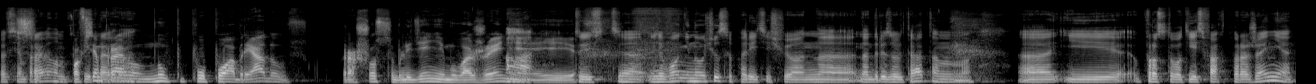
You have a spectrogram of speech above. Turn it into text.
По всем правилам? По всем правила? правилам, ну, по, по обряду, хорошо, с соблюдением уважения. А, и... То есть э, Левон не научился парить еще на, над результатом Э, и просто вот есть факт поражения.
